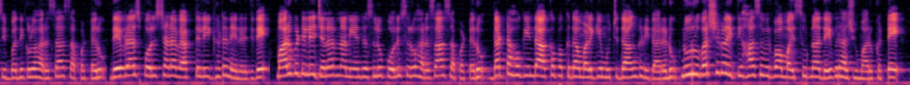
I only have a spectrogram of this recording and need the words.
ಸಿಬ್ಬಂದಿಗಳು ಹರಸಾಹಸಪಟ್ಟರು ದೇವರಾಜ್ ಪೊಲೀಸ್ ಠಾಣಾ ವ್ಯಾಪ್ತಿಯಲ್ಲಿ ಘಟನೆ ನಡೆದಿದೆ. ಮಾರುಕಟ್ಟೆಯಲ್ಲಿ ಜನರನ್ನ ನಿಯಂತ್ರಿಸಲು ಪೊಲೀಸರು ಹರಸಾಹಸಪಟ್ಟರು ದಟ್ಟ ಹೊಗೆಯಿಂದ ಅಕ್ಕಪಕ್ಕದ ಮಳಿಗೆ ಮುಚ್ಚಿದ ಅಂಗಡಿದಾರರು. ನೂರು ವರ್ಷಗಳ ಇತಿಹಾಸವಿರುವ ಮೈಸೂರಿನ ದೇವರಾಜು ಮಾರುಕಟ್ಟೆ.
